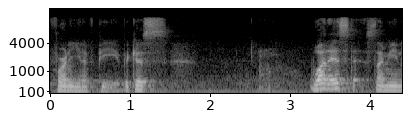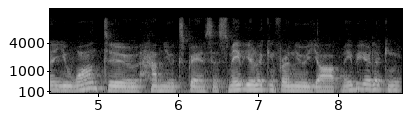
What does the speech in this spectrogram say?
for an ENFP, because what is this? I mean, you want to have new experiences. Maybe you're looking for a new job. Maybe you're looking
